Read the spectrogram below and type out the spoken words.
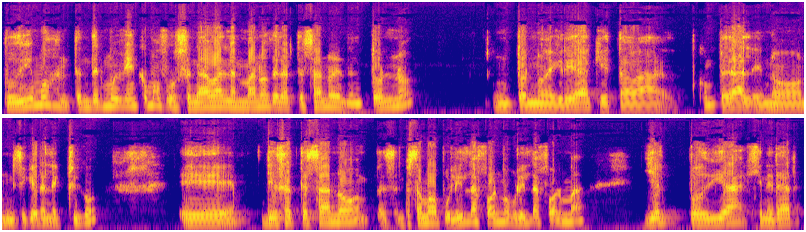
pudimos entender muy bien cómo funcionaban las manos del artesano en el torno, un torno de grea que estaba con pedales, no ni siquiera eléctrico. Eh, y ese artesano empezamos a pulir la forma, pulir la forma, y él podía generar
